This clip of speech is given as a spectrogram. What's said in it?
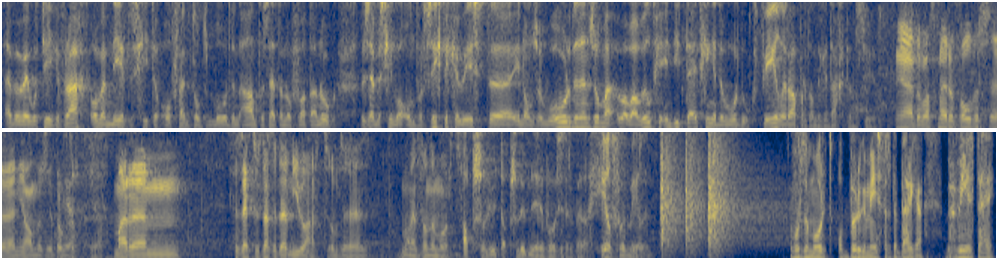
hebben wij Wautier gevraagd om hem neer te schieten of hem tot moorden aan te zetten of wat dan ook. We zijn misschien wat onvoorzichtig geweest uh, in onze woorden en zo, maar wat, wat wilt je? In die tijd gingen de woorden ook veel rapper dan de gedachten natuurlijk. Ja, dat was met revolvers uh, niet anders, hè, dokter. Ja, ja. Maar um, gezegd dus dat je daar niet waard op het moment van de moord. Absoluut, absoluut, meneer de voorzitter. Ik ben er heel formeel in. Voor de moord op burgemeester De Bergen beweert hij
